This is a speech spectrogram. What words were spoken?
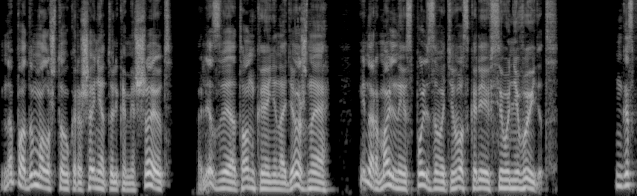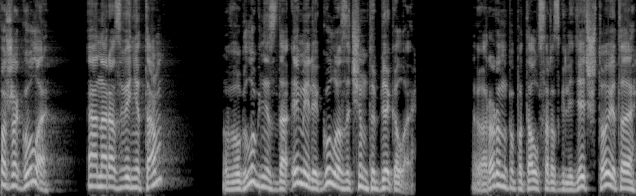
но подумал, что украшения только мешают, лезвие тонкое и ненадежное, и нормально использовать его, скорее всего, не выйдет. «Госпожа Гула? Она разве не там?» В углу гнезда Эмили Гула зачем-то бегала. Роран попытался разглядеть, что это.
